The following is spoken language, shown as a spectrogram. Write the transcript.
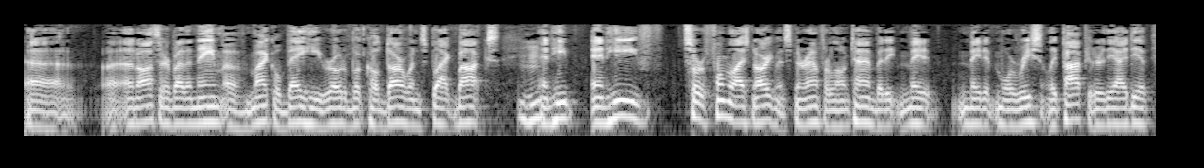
Uh, an author by the name of Michael Behe wrote a book called Darwin's Black Box, Mm-hmm. and he and he f- sort of formalized an argument. It's been around for a long time, but he made it made it more recently popular. The idea of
